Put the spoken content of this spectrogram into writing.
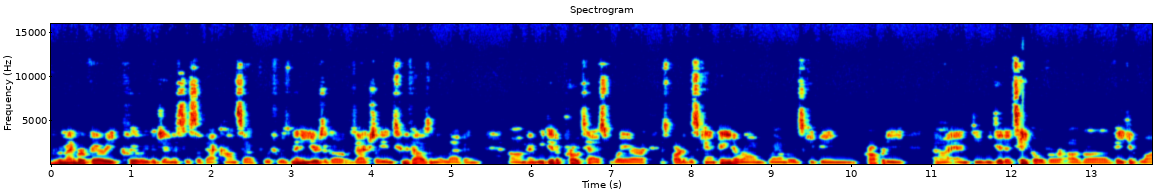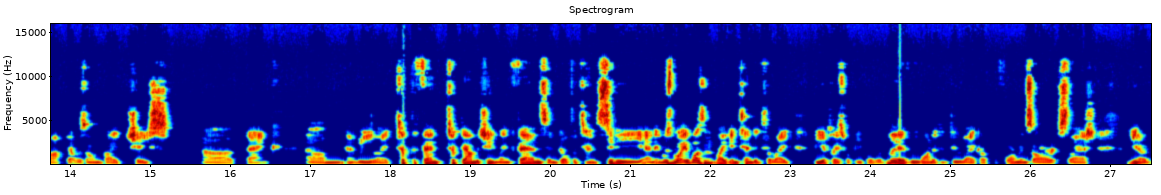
remember very clearly the genesis of that concept, which was many years ago. It was actually in 2011. Um, and we did a protest where, as part of this campaign around landlords keeping property uh, empty, we did a takeover of a vacant lot that was owned by Chase uh, Bank. Um, and we like took the fence, took down the chain link fence and built a tent city. And it was, it wasn't like intended to like be a place where people would live. We wanted to do like a performance art slash, you know,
